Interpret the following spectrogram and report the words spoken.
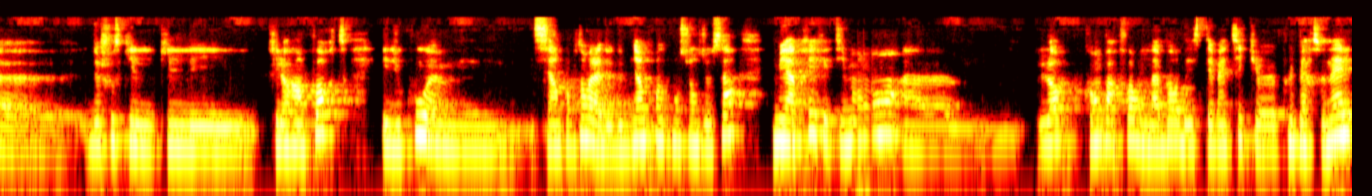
euh, de choses qui, qui, qui leur importent, et du coup, euh, c'est important, voilà, de, bien prendre conscience de ça, mais après, effectivement, euh, lors, quand parfois on aborde des thématiques plus personnelles,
